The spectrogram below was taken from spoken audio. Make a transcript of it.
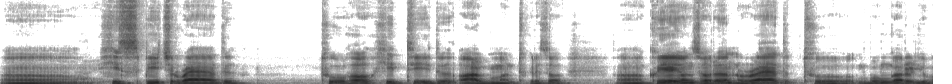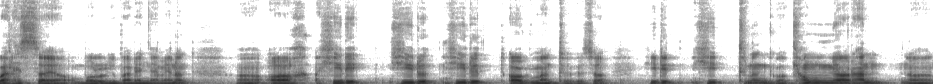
어, his speech led to her heated argument. 그래서 어, 그의 연설은 led to 뭔가를 유발했어요. 뭘 유발했냐면은 어, 어, heated, heated, heated argument. 그래서 heated, heat는 그 격렬한 어,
